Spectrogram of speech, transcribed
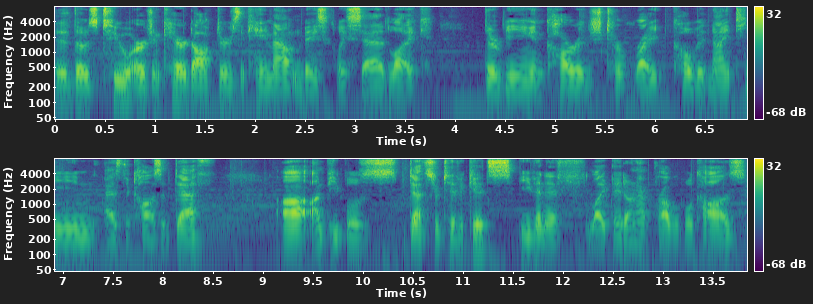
uh, those two urgent care doctors that came out and basically said like they're being encouraged to write COVID 19 as the cause of death uh, on people's death certificates, even if like they don't have probable cause.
